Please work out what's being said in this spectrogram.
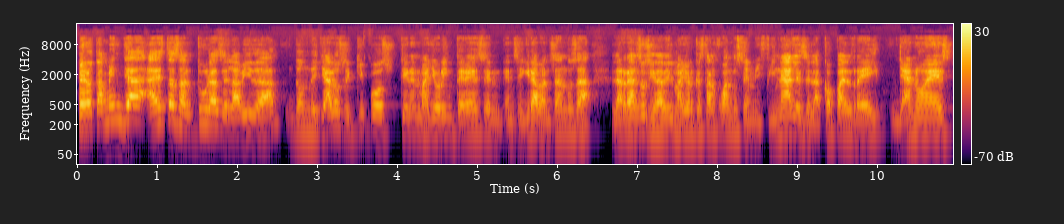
Pero también ya a estas alturas de la vida, donde ya los equipos tienen mayor interés en, en seguir avanzando, o sea, la Real Sociedad y el Mallorca están jugando semifinales de la Copa del Rey, ya no es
